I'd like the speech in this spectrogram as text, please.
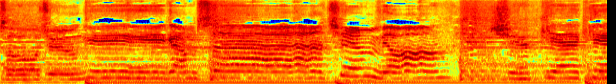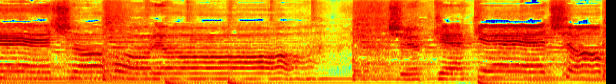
소중히 감싸지면 쉽게 깨쳐버려. 쉽게 깨쳐버려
